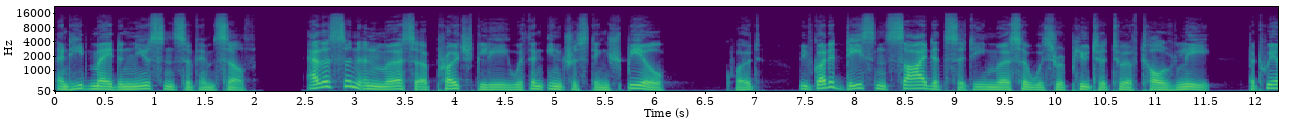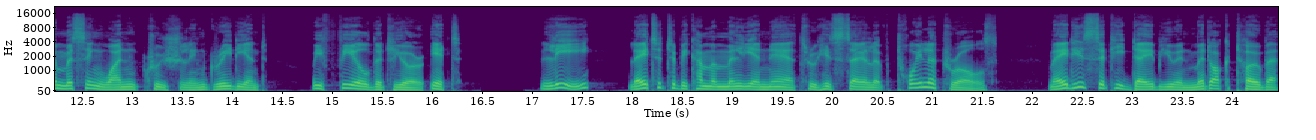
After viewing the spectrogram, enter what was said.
and he'd made a nuisance of himself. Allison and Mercer approached Lee with an interesting spiel. Quote, We've got a decent side at City, Mercer was reputed to have told Lee, but we are missing one crucial ingredient. We feel that you're it. Lee, later to become a millionaire through his sale of toilet rolls, made his City debut in mid October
